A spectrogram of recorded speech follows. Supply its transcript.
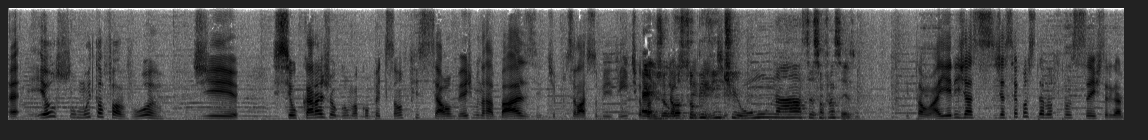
é, eu sou muito a favor de. Se o cara jogou uma competição oficial mesmo na base, tipo, sei lá, sub-20. É, ele jogou mundial sub-21 na seleção francesa. Então, aí ele já, já se considera francês, tá ligado?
